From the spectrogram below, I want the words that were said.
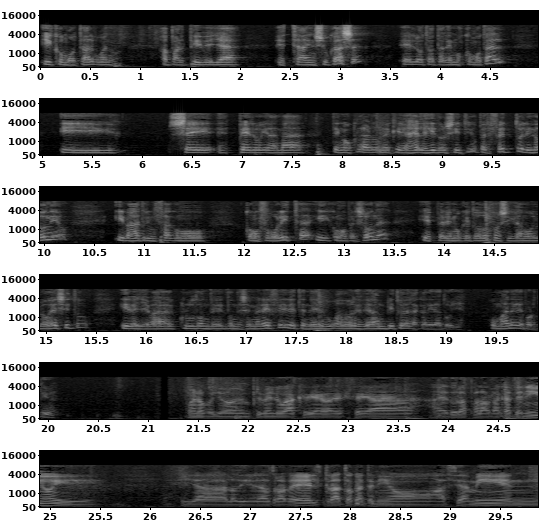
Y como tal, bueno, a partir de ya está en su casa, eh, lo trataremos como tal. Y sé, espero y además tengo claro de que has elegido el sitio perfecto, el idóneo y vas a triunfar como, como futbolista y como persona. Y esperemos que todos consigamos los éxitos y de llevar al club donde, donde se merece y de tener jugadores de ámbito de la calidad tuya, humana y deportiva. Bueno, pues yo en primer lugar quería agradecer a, Edu las palabras que ha tenido y ya lo dije otra vez, el trato que ha tenido hacia mí en,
